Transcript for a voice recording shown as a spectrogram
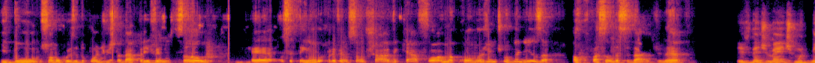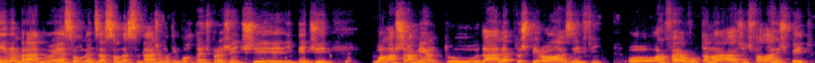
E do, só uma coisa, do ponto de vista da prevenção, é, você tem uma prevenção chave que é a forma como a gente organiza a ocupação da cidade, né? Evidentemente, muito bem lembrado. Essa organização da cidade é muito importante para a gente impedir o alastramento da leptospirose, enfim. O Rafael, voltando a, a gente falar a respeito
